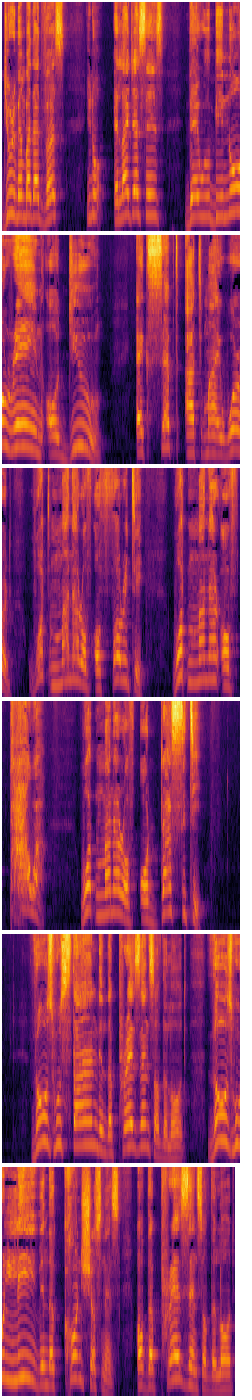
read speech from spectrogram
Do you remember that verse? You know, Elijah says, There will be no rain or dew except at my word. what manner of authority, what manner of power, what manner of audacity. Those who stand in the presence of the Lord, those who live in the consciousness of the presence of the Lord,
